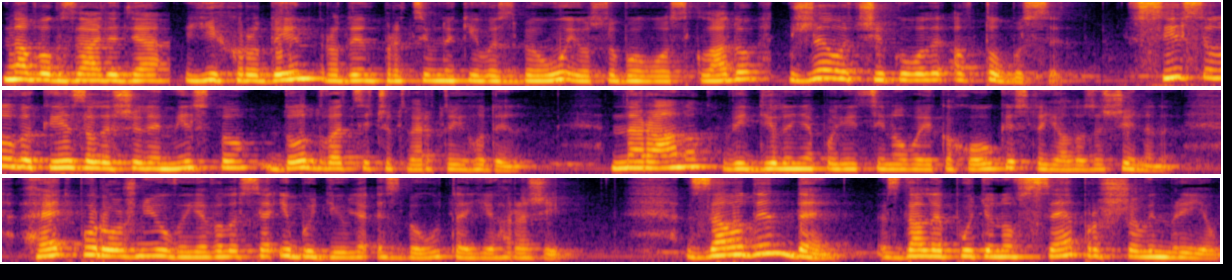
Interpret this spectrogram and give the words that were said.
на вокзалі для їх родин, родин працівників СБУ і особового складу, вже очікували автобуси. Всі силовики залишили місто до 24-ї години. На ранок відділення поліції Нової Каховки стояло зачинене. Геть порожньою виявилася і будівля СБУ та її гаражі. За один день здали Путіну все, про що він мріяв:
